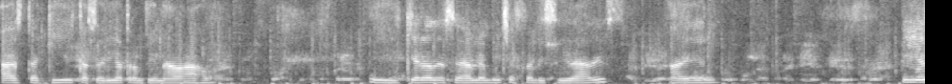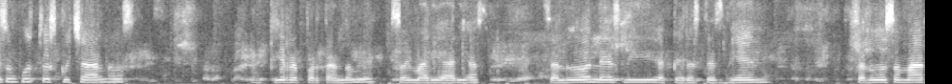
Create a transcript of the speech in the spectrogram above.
Hasta aquí, Caserío Trampina Abajo. Y quiero desearle muchas felicidades a él. Y es un gusto escucharlos aquí reportándome. Soy María Arias. Saludos Leslie, espero estés bien. Saludos Omar,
